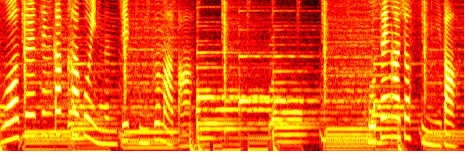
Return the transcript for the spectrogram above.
무엇을 생각하고 있는지 궁금하다. 고생하셨습니다.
